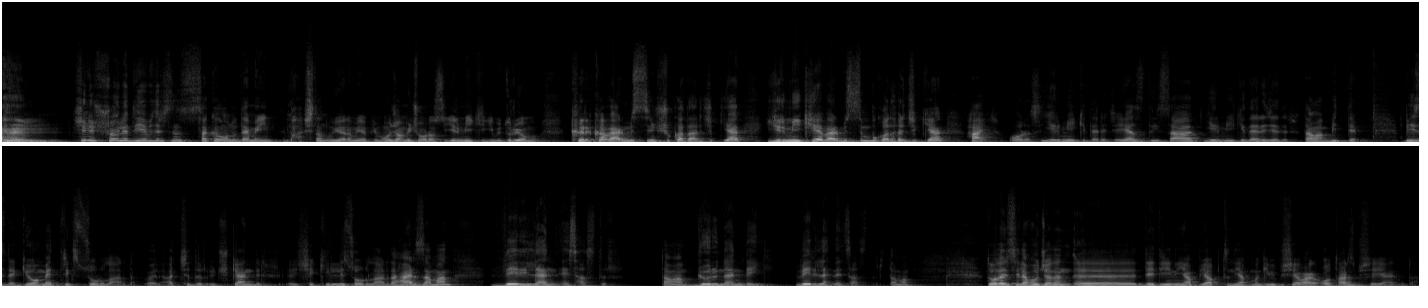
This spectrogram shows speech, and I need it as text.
Şimdi şöyle diyebilirsiniz sakın onu demeyin. Baştan uyarımı yapayım. Hocam hiç orası 22 gibi duruyor mu? 40'a vermişsin şu kadarcık yer. 22'ye vermişsin bu kadarcık yer. Hayır orası 22 derece. Yazdıysa 22 derecedir. Tamam bitti. Bizde geometrik sorularda böyle açıdır, üçgendir, e, şekilli sorularda her zaman verilen esastır. Tamam görünen değil. Verilen esastır. Tamam. Dolayısıyla hocanın e, dediğini yap, yaptığını yapma gibi bir şey var. O tarz bir şey yani bu da.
